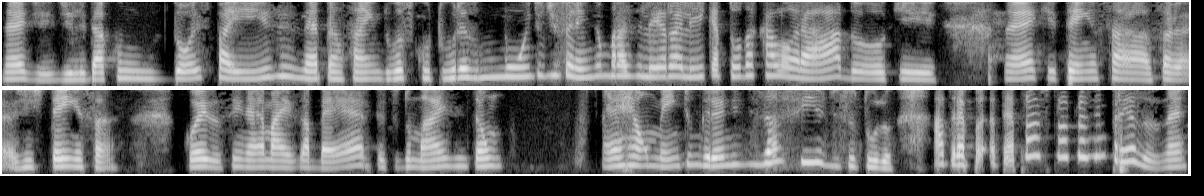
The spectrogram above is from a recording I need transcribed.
né? De, de, lidar com dois países, né? Pensar em duas culturas muito diferentes. Um brasileiro ali que é todo acalorado, que, né? Que tem essa, essa a gente tem essa coisa assim, né? Mais aberta e tudo mais. Então, é realmente um grande desafio disso tudo, até, até para as próprias empresas, né?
